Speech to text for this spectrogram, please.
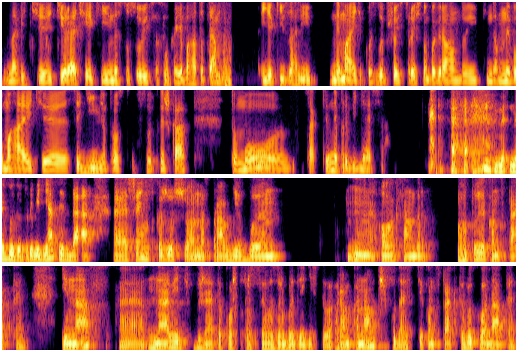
навіть ті речі, які не стосуються. Слухай, є багато тем, які взагалі не мають якогось глибшого історичного бекграунду, які там не вимагають е, сидіння просто в книжках. Тому так, ти не прибідняйся. Не не буду прибіднятись, да. Е, ще я вам скажу, що насправді в Олександр готує конспекти, і нас е, навіть вже також просили зробити якийсь телеграм-канал чи кудись ці конспекти викладати.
